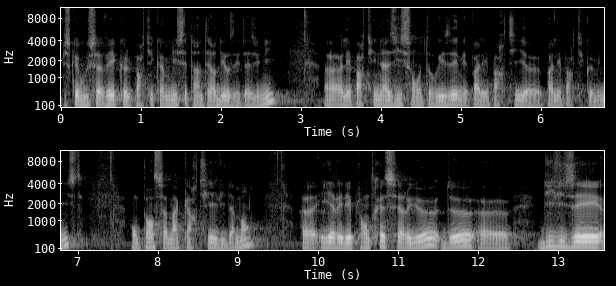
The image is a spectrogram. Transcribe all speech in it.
puisque vous savez que le Parti communiste est interdit aux États-Unis. les partis nazis sont autorisés, mais pas les partis, pas les partis communistes. On pense à McCarthy, évidemment. il y avait des plans très sérieux de diviser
